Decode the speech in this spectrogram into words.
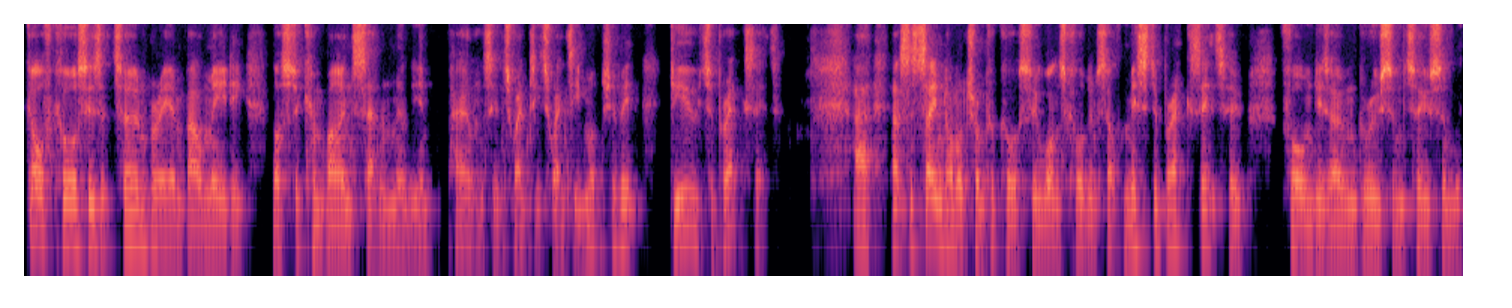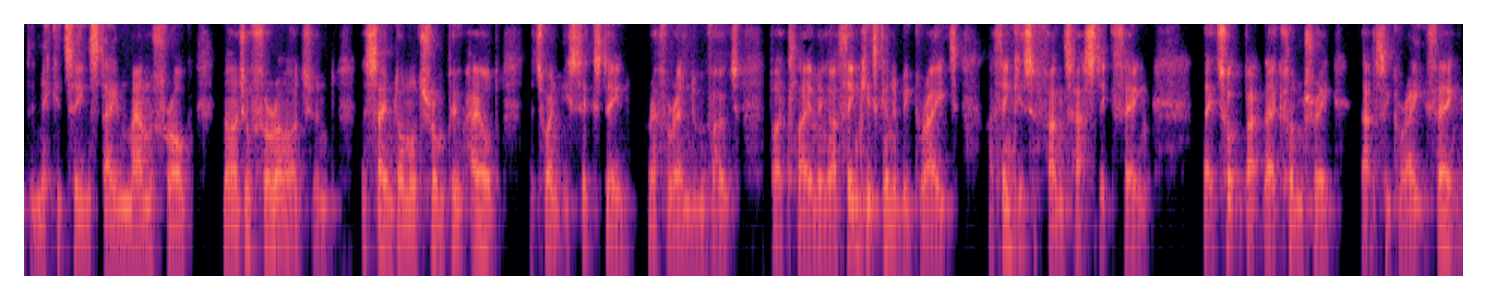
golf courses at Turnberry and Balmedie lost a combined £7 million in 2020, much of it due to Brexit. Uh, that's the same Donald Trump, of course, who once called himself Mr. Brexit, who formed his own gruesome twosome with the nicotine stained man frog, Nigel Farage, and the same Donald Trump who hailed the 2016 referendum vote by claiming, I think it's going to be great. I think it's a fantastic thing. They took back their country. That's a great thing.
